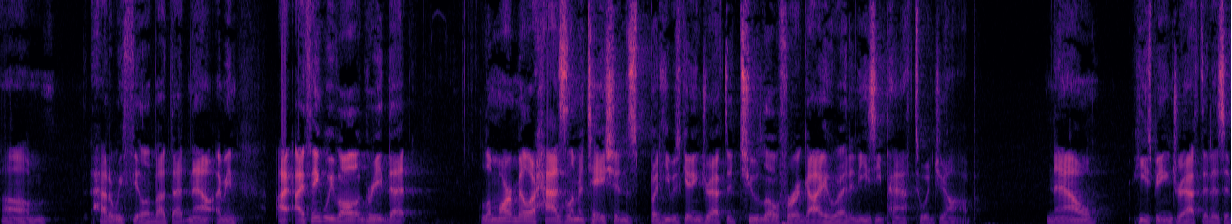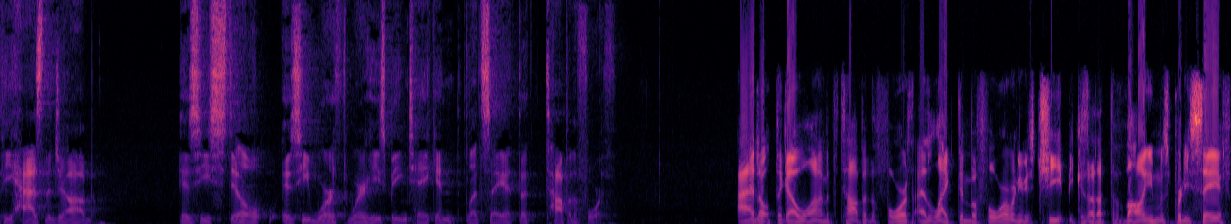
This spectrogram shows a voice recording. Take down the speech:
Um, how do we feel about that now? I mean, I, I think we've all agreed that Lamar Miller has limitations, but he was getting drafted too low for a guy who had an easy path to a job. Now he's being drafted as if he has the job. Is he still is he worth where he's being taken, let's say at the top of the fourth? I don't think I want him at the top of the fourth. I liked him before when he was cheap because I thought the volume was pretty safe.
